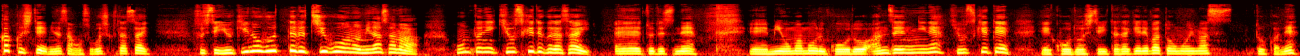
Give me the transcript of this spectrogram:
かくして皆さんお過ごしください。そして雪の降ってる地方の皆様、本当に気をつけてください。えーとですね、えー、身を守る行動、安全にね、気をつけて、えー、行動していただければと思います。どうかね、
